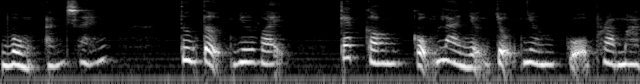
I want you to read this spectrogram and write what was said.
vùng ánh sáng. Tương tự như vậy, các con cũng là những chủ nhân của brahman.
